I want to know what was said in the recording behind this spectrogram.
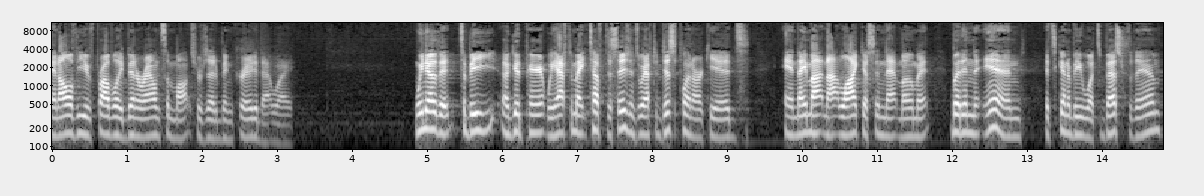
And all of you have probably been around some monsters that have been created that way. We know that to be a good parent, we have to make tough decisions. We have to discipline our kids, and they might not like us in that moment, but in the end, it's going to be what's best for them,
